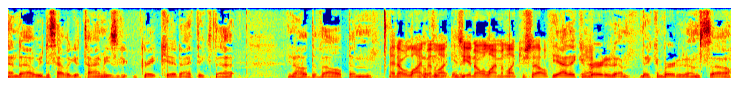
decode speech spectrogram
and uh, we just have a good time. He's a great kid. I think that you know he'll develop and An O lineman like is he an O lineman like yourself? yeah they converted him. They converted him. So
